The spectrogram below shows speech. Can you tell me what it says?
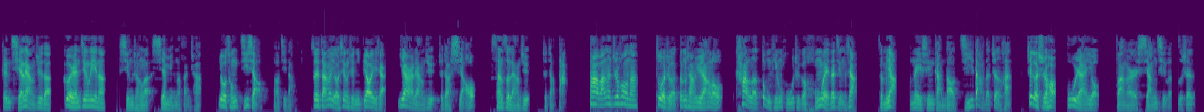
跟前两句的个人经历呢，形成了鲜明的反差，又从极小到极大。所以咱们有兴趣，你标一下一二两句，这叫小；三四两句，这叫大。大完了之后呢，作者登上岳阳楼，看了洞庭湖这个宏伟的景象，怎么样？内心感到极大的震撼。这个时候，忽然又反而想起了自身，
